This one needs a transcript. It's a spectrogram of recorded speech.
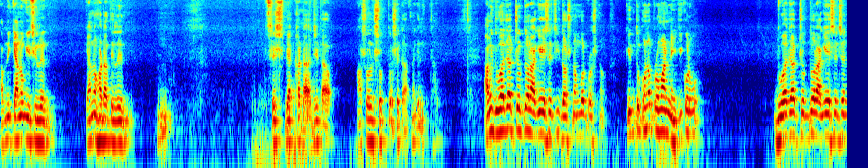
আপনি কেন গিয়েছিলেন? কেন হঠাৎ এলেন? শেষ ব্যাখ্যাটা যেটা আসল সত্য, সেটা আপনাকে লিখতে হবে। আমি দু হাজার চোদ্দোর আগে এসেছি, দশ নম্বর প্রশ্ন। কিন্তু কোনো প্রমাণ নেই, কী করব? দু হাজার চোদ্দোর আগে এসেছেন,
